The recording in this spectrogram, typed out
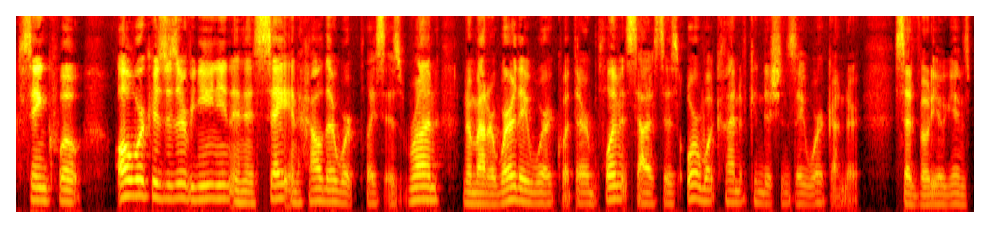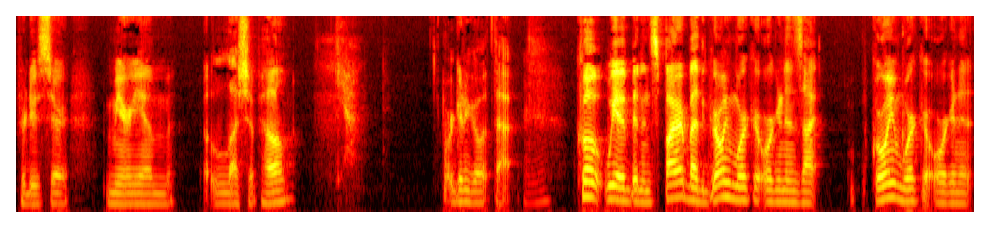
Saying, "quote All workers deserve a union and a say in how their workplace is run, no matter where they work, what their employment status is, or what kind of conditions they work under," said Vodio Games producer Miriam LaChapelle. Yeah. We're gonna go with that. Mm-hmm. Quote: We have been inspired by the growing worker organizi- growing worker organi-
